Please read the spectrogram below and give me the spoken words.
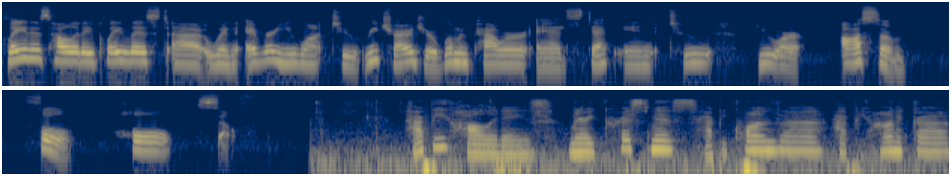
play this holiday playlist uh, whenever you want to recharge your woman power and step into your awesome, full, whole self. Happy holidays. Merry Christmas, Happy Kwanzaa, Happy Hanukkah,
